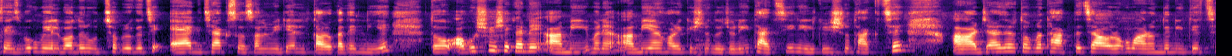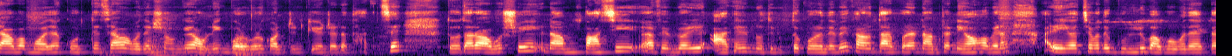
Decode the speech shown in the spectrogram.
ফেসবুক মেলবন্ধন উৎসব রেখেছে এক ঝাঁক সোশ্যাল মিডিয়ার তারকাদের নিয়ে। তো অবশ্যই সেখানে আমি মানে আমি আর হরেকৃষ্ণ দুজনেই থাকছি, নীলকৃষ্ণ থাকছে। আর যারা যারা তোমরা থাকতে চাও, ওরকম আনন্দ নিতে চাও বা মজা করতে চাও, আমাদের সঙ্গে অনেক বড় বড় কন্টেন্ট ক্রিয়েটাররা থাকছে। তো তারা অবশ্যই নাম পাঁচই ফেব্রুয়ারির আগে নথিভুক্ত করে দেবে, কারণ তারপরে নামটা নেওয়া হবে না। আর এই হচ্ছে আমাদের গুল্লু বাবু আমাদের একটা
